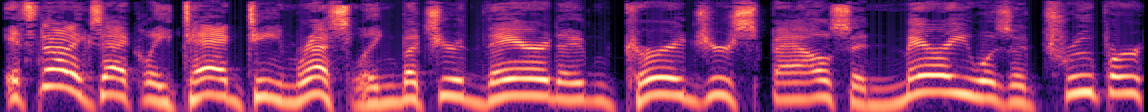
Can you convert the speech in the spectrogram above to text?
it's not exactly tag team wrestling, but you're there to encourage your spouse. And Mary was a trooper.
